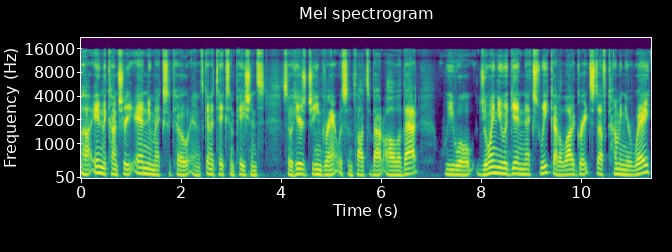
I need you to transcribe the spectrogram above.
uh, in the country and New Mexico, and it's going to take some patience. So here's Gene Grant with some thoughts about all of that. We will join you again next week. Got a lot of great stuff coming your way.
